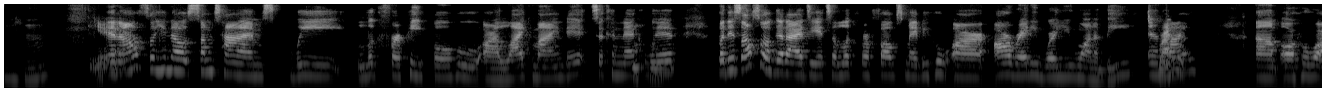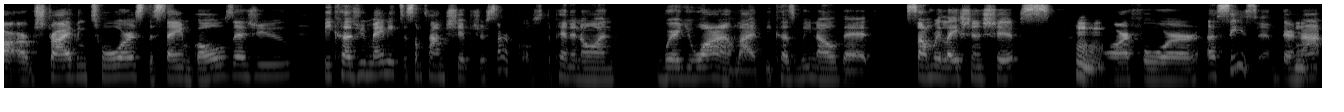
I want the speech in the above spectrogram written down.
Mm-hmm. Yeah. And also, you know, sometimes we look for people who are like minded to connect mm-hmm. with, but it's also a good idea to look for folks maybe who are already where you want to be in right. life um, or who are, are striving towards the same goals as you, because you may need to sometimes shift your circles depending on where you are in life, because we know that some relationships hmm. are for a season. They're mm-hmm. not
